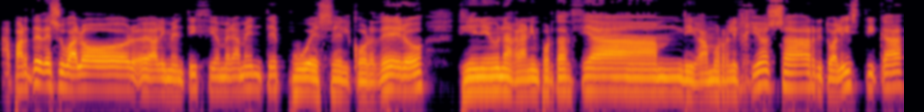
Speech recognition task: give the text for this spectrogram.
aparte de su valor eh, alimenticio meramente, pues el cordero tiene una gran importancia, mm, digamos, religiosa, ritualística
